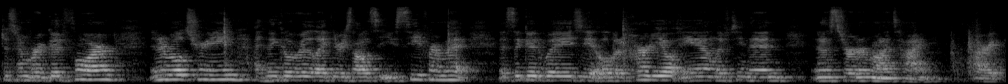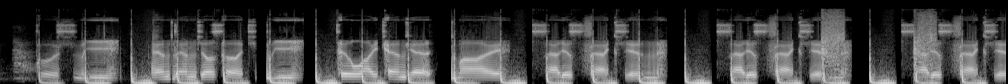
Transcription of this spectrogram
Just remember good form, interval training. I think you'll really like the results that you see from it. It's a good way to get a little bit of cardio and lifting in in a shorter amount of time. All right, out. Push me, and then just touch me, till I can get my satisfaction. Satisfaction. Satisfaction.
